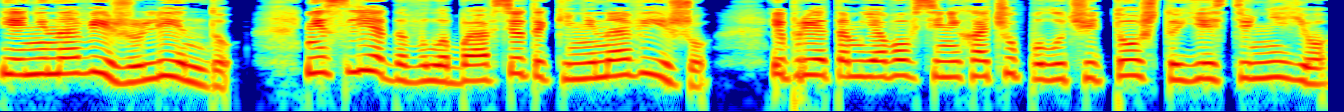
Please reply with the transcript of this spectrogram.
Я ненавижу Линду, не следовало бы, а все-таки ненавижу, и при этом я вовсе не хочу получить то, что есть у нее,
